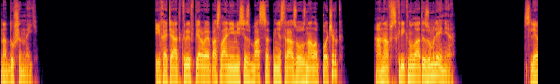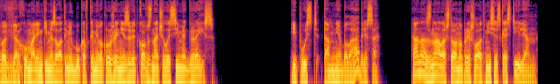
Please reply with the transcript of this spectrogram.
надушенной. И хотя, открыв первое послание, миссис Бассет не сразу узнала почерк, она вскрикнула от изумления. Слева вверху маленькими золотыми буковками в окружении завитков значилось имя Грейс. И пусть там не было адреса, она знала, что оно пришло от миссис Кастильян.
